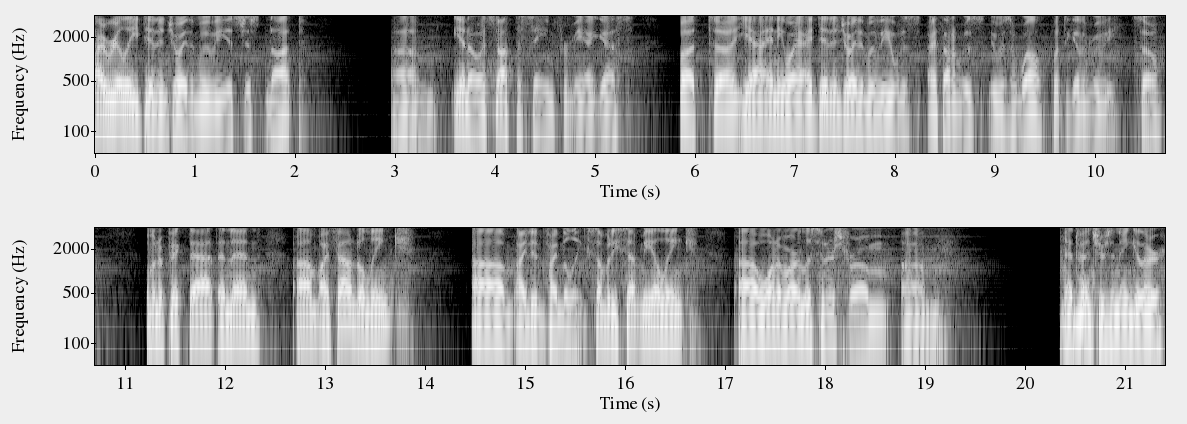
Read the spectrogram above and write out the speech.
I really did enjoy the movie. It's just not um, you know, it's not the same for me, I guess. But uh, yeah, anyway, I did enjoy the movie. It was I thought it was it was a well put together movie. So I'm gonna pick that. And then um, I found a link. Um, I didn't find a link. Somebody sent me a link. Uh, one of our listeners from um, Adventures in Angular,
